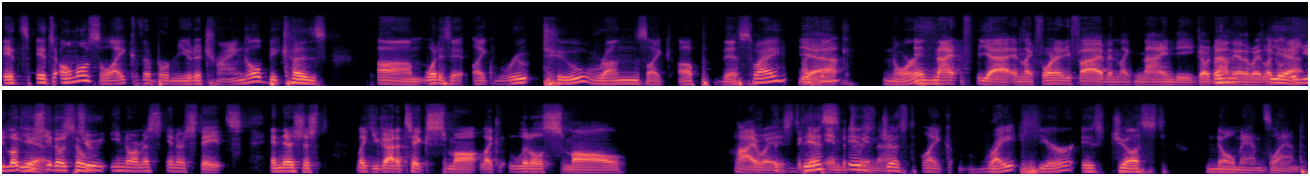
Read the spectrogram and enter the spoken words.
it's it's almost like the Bermuda Triangle because um what is it like route 2 runs like up this way Yeah. i think north and nine, yeah, and like 495 and like 90 go down the other way. Like yeah, you look, you see those so- two enormous interstates, and there's just like you got to take small, like little small highways to this get in between is that. just like right here is just no man's land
